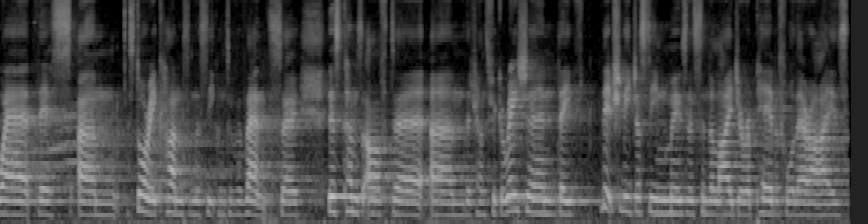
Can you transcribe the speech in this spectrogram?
where this um, story comes in the sequence of events. So this comes after um, the Transfiguration. They've literally just seen Moses and Elijah appear before their eyes.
